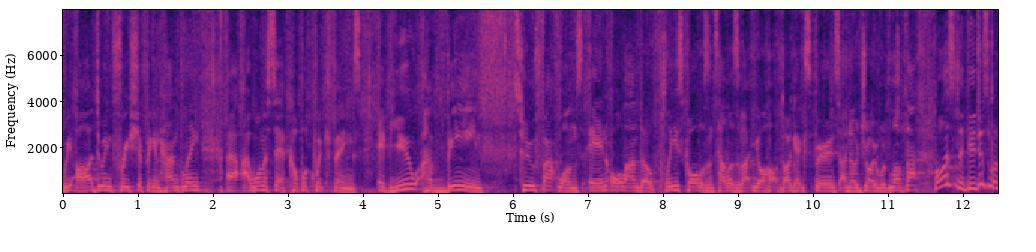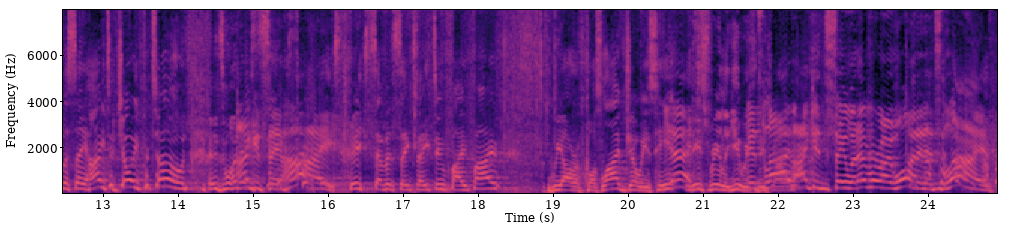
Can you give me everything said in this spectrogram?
We are doing free shipping and handling. Uh, I want to say a couple quick things. If you have been two Fat Ones in Orlando, please call us and tell us about your hot dog experience. I know Joey would love that. Well, listen, if you just want to say hi to Joey Fatone, it's one I can say hi. 376 8255. We are, of course, live. Joey is here. Yes. It is really you, isn't it's it, live. Joey? I can say whatever I want, and it's live.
